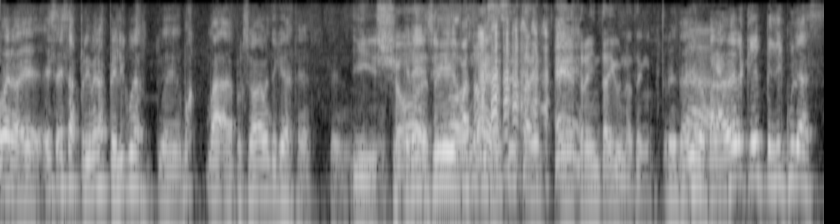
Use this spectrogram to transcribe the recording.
bueno, eh, es- esas primeras películas, eh, ¿vos aproximadamente qué edad tenés? Ten- Y si yo querés decir, tengo, más no, o menos. sí, sí, está bien. Eh, 31 tengo. 31, Ah. para ver qué películas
